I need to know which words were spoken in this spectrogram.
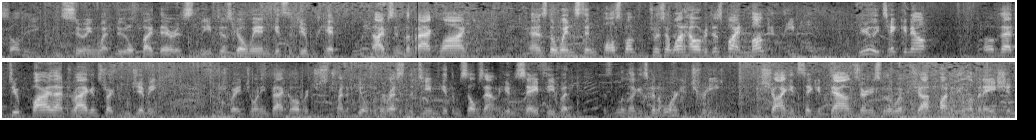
Saw the ensuing wet noodle fight there as Leave does go in, gets the duplicate, dives into the back line. As the Winston, pulse bomb from ChoiSehwan, however, just find Monk Leave nearly taken out of that dupe by that Dragon Strike from Jimmy. Wade joining back over, just trying to peel for the rest of the team, get themselves out here to safety, but doesn't look like it's going to work a treat. The Shy gets taken down, Xerneas with a whip shot, finding the elimination.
